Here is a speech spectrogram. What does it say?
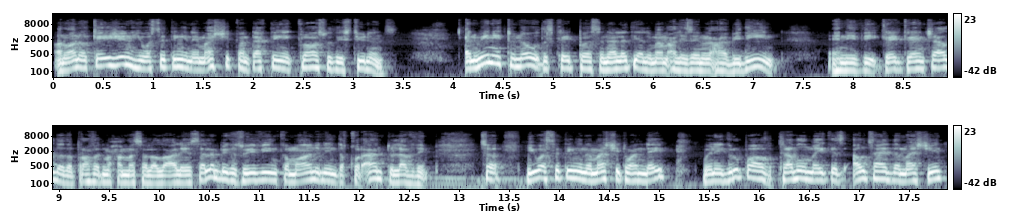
On one occasion, he was sitting in a masjid conducting a class with his students. And we need to know this great personality, Al-Imam Ali Zain al-Abidin. And he's the great grandchild of the Prophet Muhammad sallallahu alaihi wasallam because we've been commanded in the Quran to love them. So he was sitting in the masjid one day when a group of troublemakers outside the masjid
